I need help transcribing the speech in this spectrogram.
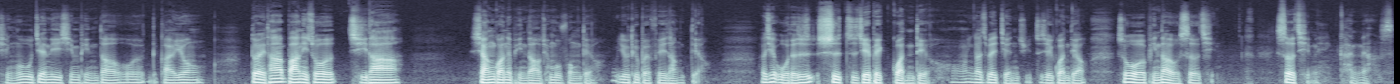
请勿建立新频道或改用。对，他把你说其他相关的频道全部封掉，YouTube 非常屌，而且我的是是直接被关掉，应该是被检举，直接关掉，说我的频道有色情。色情呢？看那样子，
